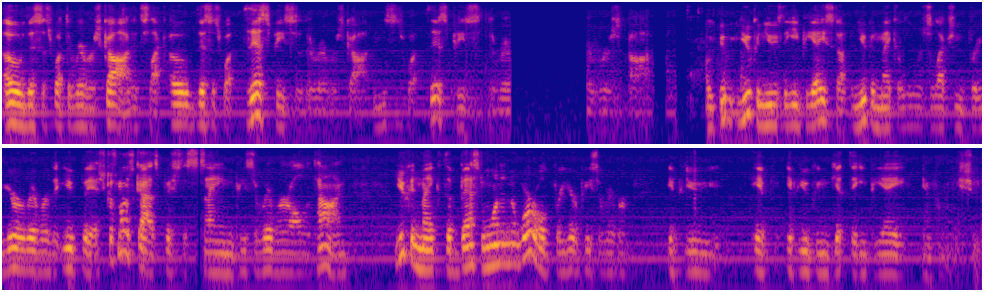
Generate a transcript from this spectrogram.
oh, this is what the river's got. It's like, oh, this is what this piece of the river's got, and this is what this piece of the river's got uh, you, you can use the EPA stuff and you can make a lure selection for your river that you fish. Because most guys fish the same piece of river all the time. You can make the best one in the world for your piece of river if you if if you can get the EPA information.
